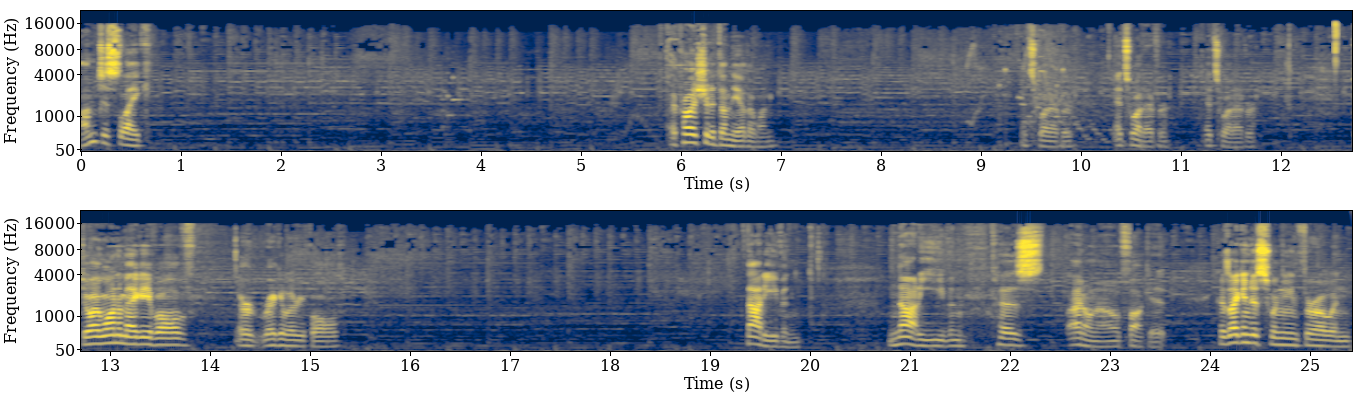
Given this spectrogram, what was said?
I'm just like. I probably should have done the other one. It's whatever. It's whatever. It's whatever. Do I want to Mega Evolve? Or regular Evolve? Not even. Not even. Because, I don't know, fuck it. Because I can just swing and throw and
